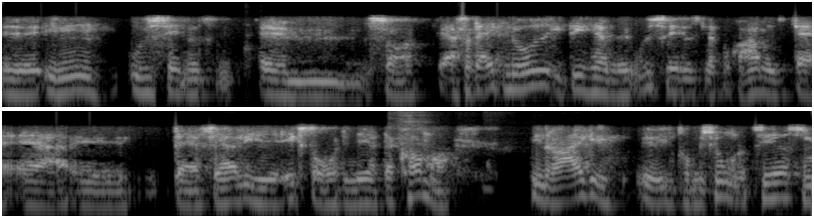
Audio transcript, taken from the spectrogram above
øh, inden udsendelsen. Øh, så altså, der er ikke noget i det her med udsættelsen af programmet, der er, øh, der er særlig ekstraordinært. Der kommer en række øh, informationer til os, som,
